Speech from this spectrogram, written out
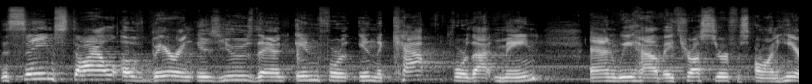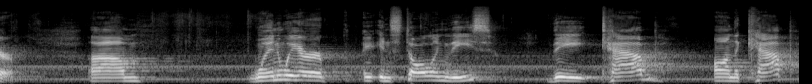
The same style of bearing is used then in, for, in the cap for that main, and we have a thrust surface on here. Um, when we are installing these, the tab on the cap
